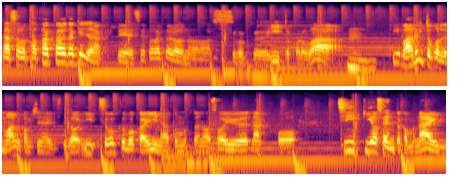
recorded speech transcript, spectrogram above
なその戦うだけじゃなくてセパタクローのすごくいいところは、うん、悪いところでもあるかもしれないですけどいすごく僕はいいなと思ったのはそういうなんかこう地域予選とかもないん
